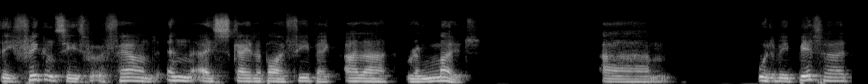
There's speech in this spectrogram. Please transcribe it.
the frequencies that were found in a scalar biofeedback a la remote, um, would it be better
